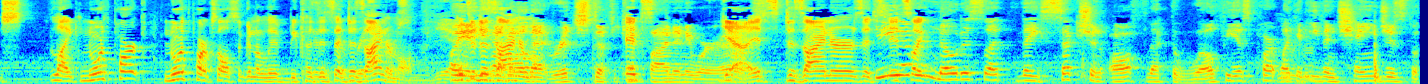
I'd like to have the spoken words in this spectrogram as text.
S- like north park north park's also going to live because it's a designer mall. Yeah. Oh yeah, It's a you designer have all mall. that rich stuff you can't It's- find anywhere else. Yeah, it's designers. It's Do you it's ever like notice that they section off like the wealthiest part? Like Mm-hmm. it even changes the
